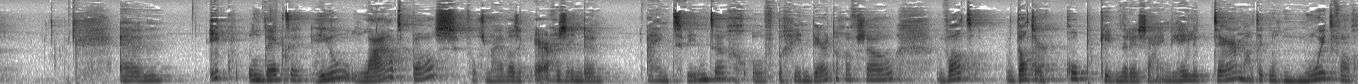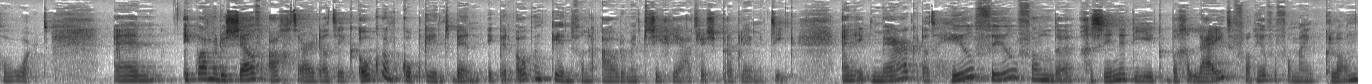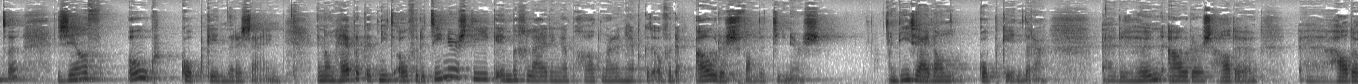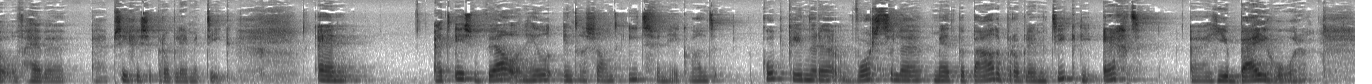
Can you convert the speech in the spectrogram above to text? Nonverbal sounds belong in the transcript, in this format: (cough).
Um, ik ontdekte heel laat pas, volgens mij was ik ergens in de eind 20 of begin 30 of zo, wat dat er kopkinderen zijn. Die hele term had ik nog nooit van gehoord. En ik kwam er dus zelf achter dat ik ook een kopkind ben. Ik ben ook een kind van een ouder met psychiatrische problematiek. En ik merk dat heel veel van de gezinnen die ik begeleid, van heel veel van mijn klanten, zelf ook kopkinderen zijn. En dan heb ik het niet over de tieners die ik in begeleiding heb gehad, maar dan heb ik het over de ouders van de tieners. Die zijn dan kopkinderen. Uh, dus hun ouders hadden, uh, hadden of hebben uh, psychische problematiek. En het is wel een heel interessant iets, vind ik. Want kopkinderen worstelen met bepaalde problematiek die echt hierbij horen.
